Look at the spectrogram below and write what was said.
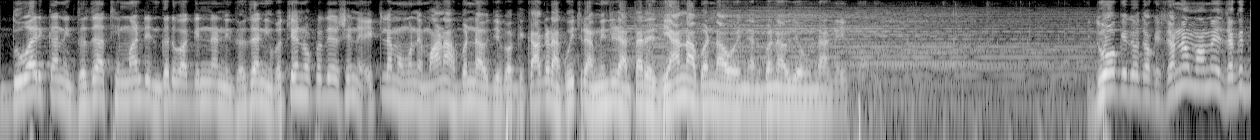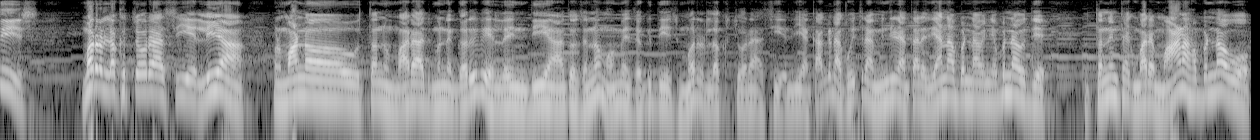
દ્વારિકાની ધજાથી માંડીને ગરવા ગિરનારની ધજાની વચ્ચેનો પ્રદેશ છે ને એટલામાં મને માણસ બનાવજે. બાકી કાગડા, કૂતરા, મીંદડા તારે જ્યાં ના બનાવો હોય ને બનાવજે હું ના નહીં દુઓ કીધો તો કે જન્મ અમે જગદીશ. મર લખ ચોરાસીએ લિયા. પણ માનવ તન મહારાજ મને ગરવે લઈને દિયા તો જન્મ, અમે જગદીશ મર લખચોરા છીએ. લિયા કાગડા કુતરા મીંદડા તારે જ્યાં બનાવીને બનાવી બનાવજે. તને થાય મારે માણસ બનાવવો,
